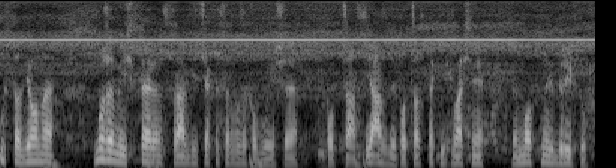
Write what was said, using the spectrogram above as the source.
ustawione. Możemy iść w teren, sprawdzić jak to serwo zachowuje się podczas jazdy, podczas takich właśnie mocnych driftów.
